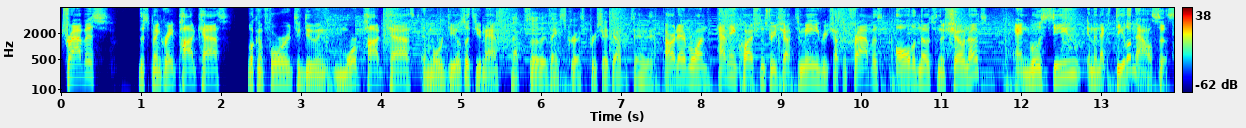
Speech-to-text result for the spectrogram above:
Travis, this has been a great podcast. Looking forward to doing more podcasts and more deals with you, man. Absolutely. Thanks, Chris. Appreciate the opportunity. All right, everyone. Have any questions? Reach out to me, reach out to Travis, all the notes in the show notes, and we'll see you in the next deal analysis.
